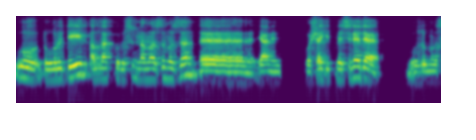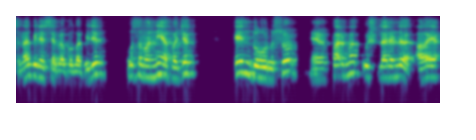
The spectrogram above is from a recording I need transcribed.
Bu doğru değil. Allah korusun namazımızın e, yani boşa gitmesine de bozulmasına bile sebep olabilir. O zaman ne yapacak? En doğrusu e, parmak uçlarını, ay-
